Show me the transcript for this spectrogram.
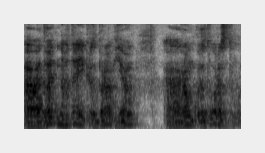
Давайте нагадаю, як розбирав я рамку затвора затвор.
